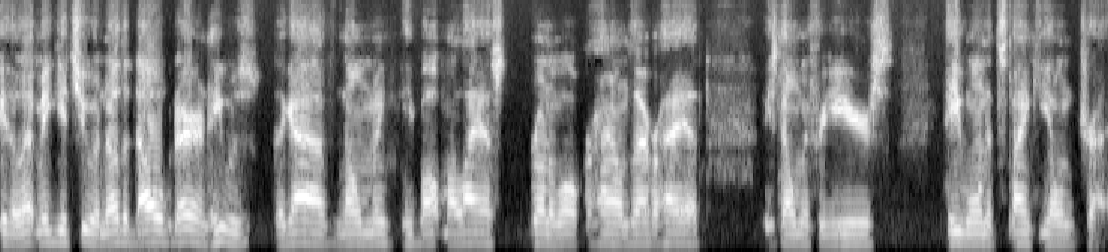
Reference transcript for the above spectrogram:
either let me get you another dog there, and he was the guy I've known me. He bought my last running Walker hounds I ever had. He's known me for years. He wanted Spanky on the track.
